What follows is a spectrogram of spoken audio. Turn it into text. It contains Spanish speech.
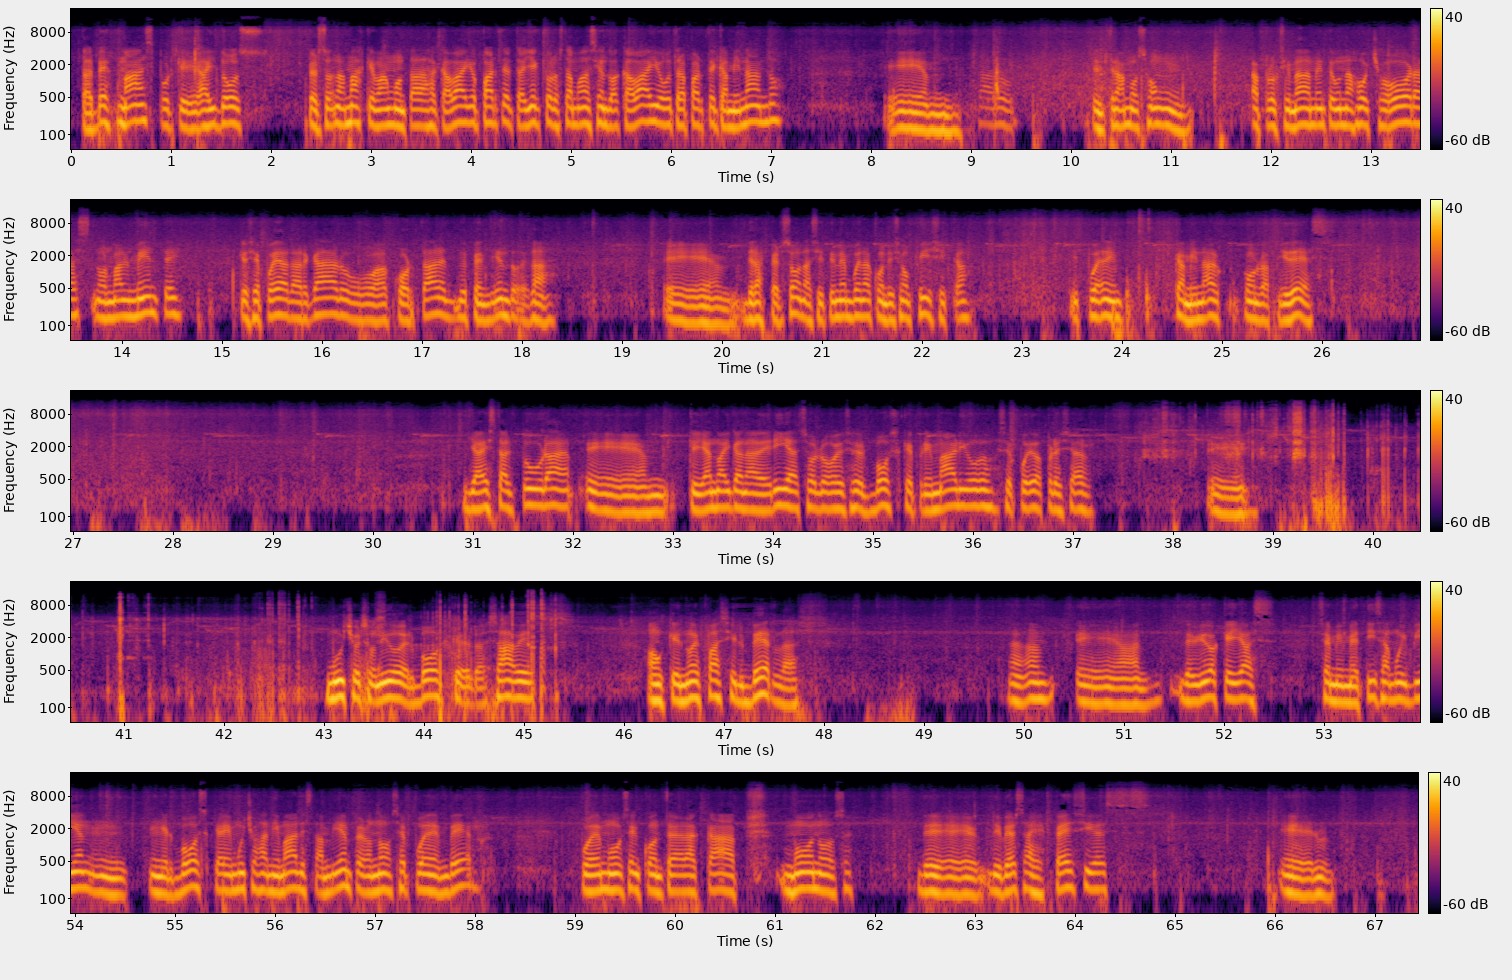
tal vez más porque hay dos personas más que van montadas a caballo. Parte del trayecto lo estamos haciendo a caballo, otra parte caminando. Eh, el tramo son aproximadamente unas 8 horas normalmente que se puede alargar o acortar dependiendo de, la, eh, de las personas, si tienen buena condición física y pueden caminar con rapidez. Ya a esta altura, eh, que ya no hay ganadería, solo es el bosque primario, se puede apreciar eh, mucho el sonido del bosque, de las aves, aunque no es fácil verlas, uh, eh, debido a que ellas se mimetiza muy bien en, en, el bosque, hay muchos animales también, pero no se pueden ver. Podemos encontrar acá monos de diversas especies, el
